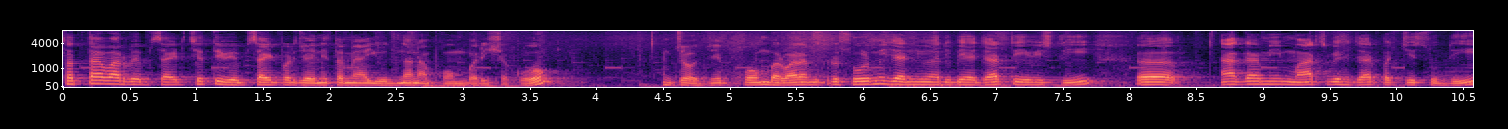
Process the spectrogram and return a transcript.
સત્તાવાર વેબસાઇટ છે, તે વેબસાઇટ પર જઈને તમે આ યોજનાના ફોર્મ ભરી શકો. જો, જે ફોર્મ ભરવાના મિત્રો, સોળમી જાન્યુઆરી બે હજાર ત્રેવીસથી આગામી માર્ચ બે હજાર પચીસ સુધી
